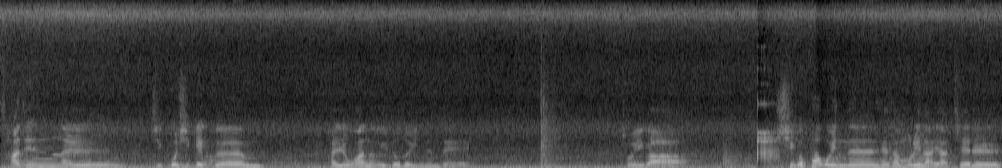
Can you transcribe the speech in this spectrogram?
사진을 찍고 싶게끔 하려고 하는 의도도 있는데 저희가 취급하고 있는 해산물이나 야채를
